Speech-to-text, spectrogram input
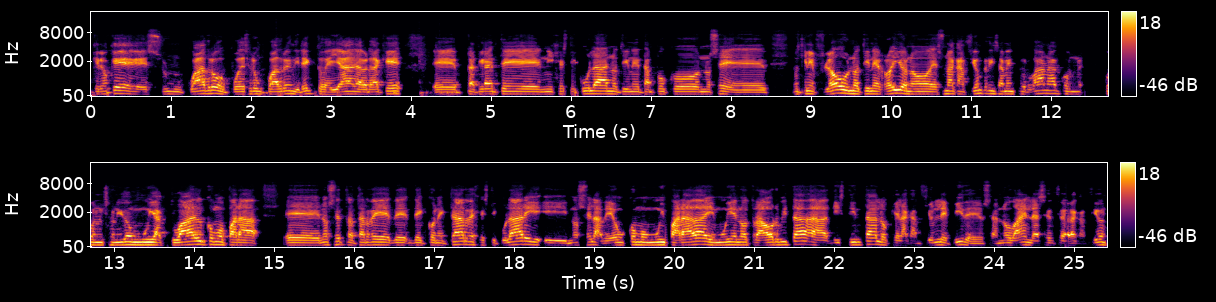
creo que es un cuadro, puede ser un cuadro en directo. Ella, la verdad que eh, prácticamente ni gesticula, no tiene tampoco, no sé, eh, no tiene flow, no tiene rollo, no es una canción precisamente urbana con, con un sonido muy actual como para, eh, no sé, tratar de conectar, de gesticular y, y, no sé, la veo como muy parada y muy en otra órbita ah, distinta a lo que la canción le pide, o sea, no va en la esencia de la canción.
